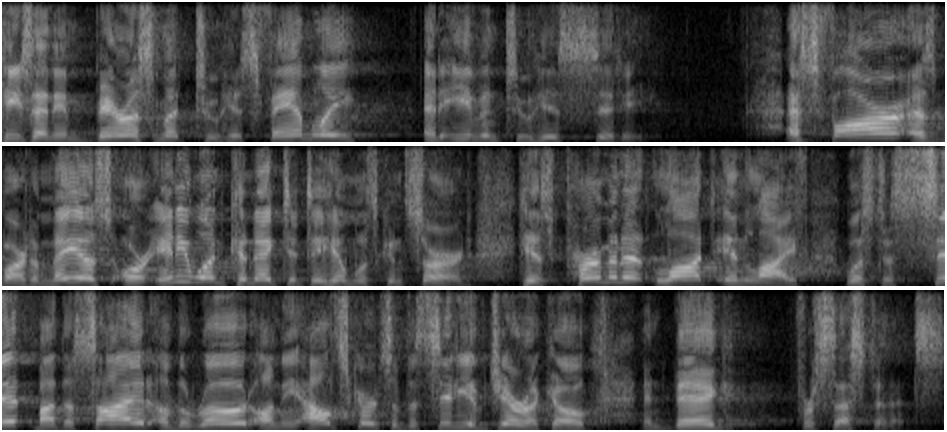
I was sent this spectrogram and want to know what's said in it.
He's an embarrassment to his family and even to his city. As far as Bartimaeus or anyone connected to him was concerned, his permanent lot in life was to sit by the side of the road on the outskirts of the city of Jericho and beg for sustenance.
